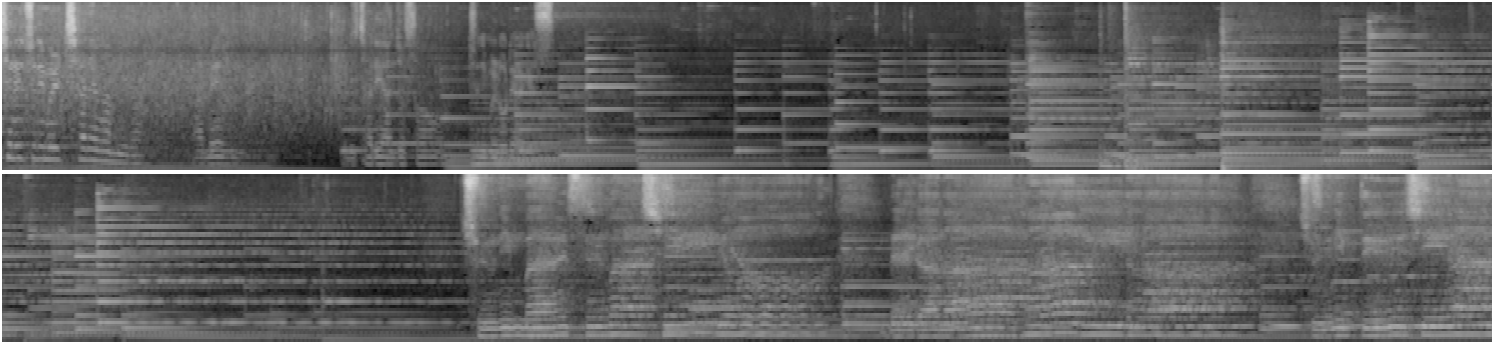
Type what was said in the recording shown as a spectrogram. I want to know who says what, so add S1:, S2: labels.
S1: 살아계시는 주님을 찬양합니다. 아멘. 우리 자리에 앉아서 주님을 노래하겠습니다. 주님 말씀하시면 내가 나아갑니다 주님 뜻이 아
